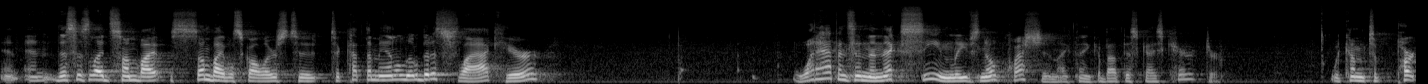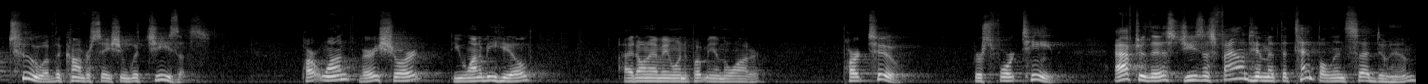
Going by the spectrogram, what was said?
And, and this has led some, Bi- some Bible scholars to, to cut the man a little bit of slack here. What happens in the next scene leaves no question, I think, about this guy's character. We come to part two of the conversation with Jesus. Part one, very short. Do you want to be healed? I don't have anyone to put me in the water. Part two, verse 14. After this, Jesus found him at the temple and said to him,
